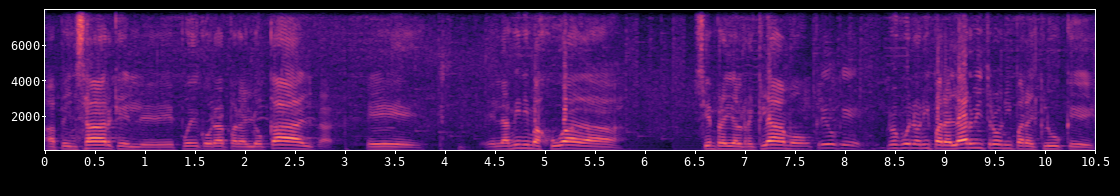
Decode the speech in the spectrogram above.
a pensar que le puede cobrar para el local. Claro. Eh, en la mínima jugada siempre hay el reclamo. Creo que no es bueno ni para el árbitro ni para el club que,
